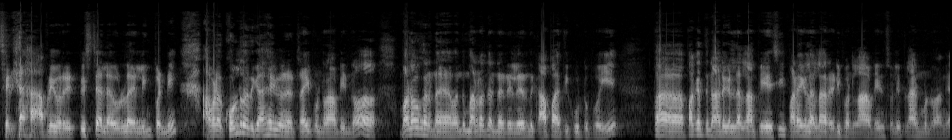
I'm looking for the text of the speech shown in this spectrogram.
சரியா? அப்படி ஒரு ட்விஸ்டில் உள்ள லிங்க் பண்ணி அவனை கொல்றதுக்காக இவனை ட்ரை பண்ணுறான் அப்படின்னும் மனோகரனை வந்து மரண தண்டனையிலேருந்து காப்பாற்றி கூட்டு போய் ப பக்கத்து நாடுகள்லாம் பேசி படைகள் எல்லாம் ரெடி பண்ணலாம் அப்படின்னு சொல்லி பிளான் பண்ணுவாங்க.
